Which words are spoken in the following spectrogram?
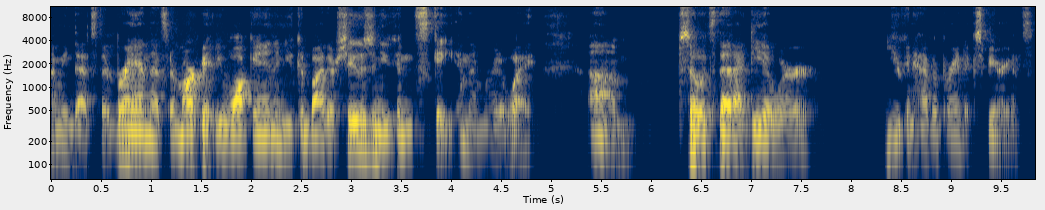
I mean, that's their brand, that's their market. You walk in and you can buy their shoes and you can skate in them right away. Um, so it's that idea where you can have a brand experience.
